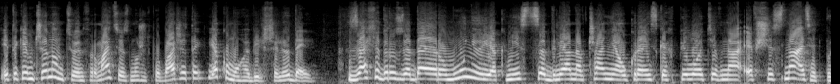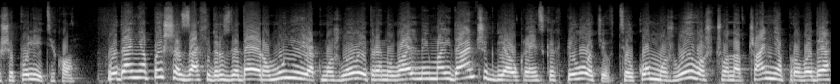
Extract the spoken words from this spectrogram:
і таким чином цю інформацію зможуть побачити якомога більше людей. Захід розглядає Румунію як місце для навчання українських пілотів на F-16, пише Політіко. Видання пише, захід розглядає Румунію як можливий тренувальний майданчик для українських пілотів. Цілком можливо, що навчання проведе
